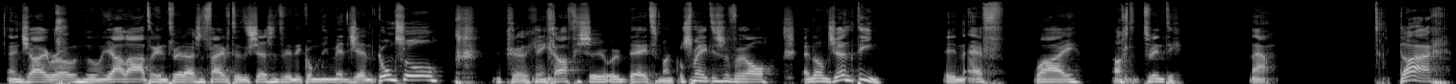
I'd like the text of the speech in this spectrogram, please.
En Gyro. Dan een jaar later in 2025, 26 komt die mid-gen console. Ge- Geen grafische updates, maar een cosmetische vooral. En dan Gen 10 in FY28. Nou, daar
